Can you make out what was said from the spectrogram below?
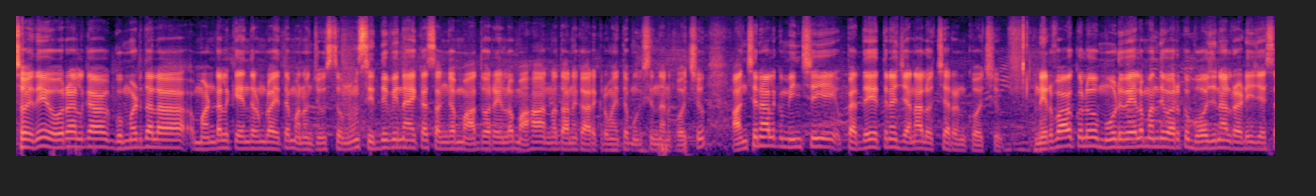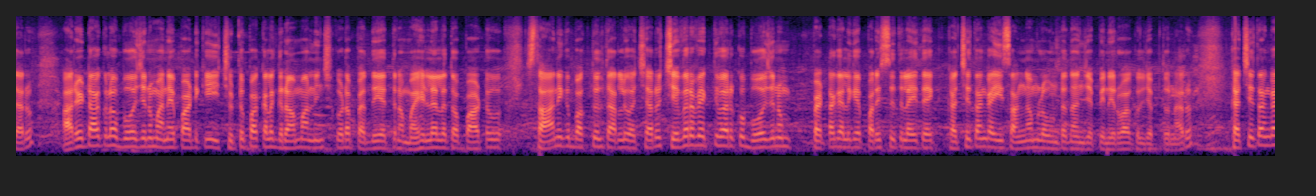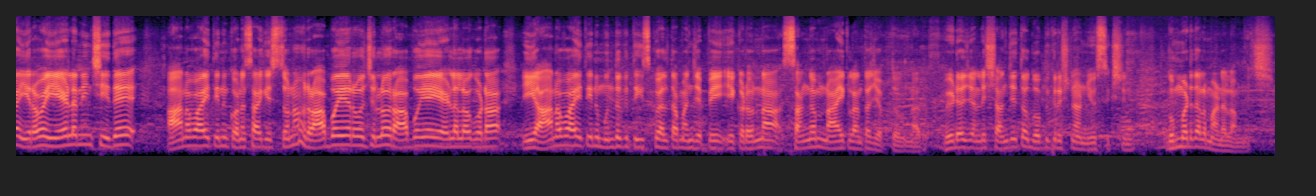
సో ఇదే ఓవరాల్గా గుమ్మడిదల మండల కేంద్రంలో అయితే మనం చూస్తున్నాం. సిద్ధి వినాయక సంఘం ఆధ్వర్యంలో మహా అన్నదాన కార్యక్రమం అయితే ముగిసిందనుకోవచ్చు. అంచనాలకు మించి పెద్ద ఎత్తున జనాలు వచ్చారనుకోవచ్చు. నిర్వాహకులు మూడు వేల మంది వరకు భోజనాలు రెడీ చేశారు. అరిటాకులో భోజనం అనేపాటికి చుట్టుపక్కల గ్రామాల నుంచి కూడా పెద్ద ఎత్తున మహిళలతో పాటు స్థానిక భక్తులు తరలి వచ్చారు. చివరి వ్యక్తి వరకు భోజనం పెట్టగలిగే పరిస్థితులు అయితే ఖచ్చితంగా ఈ సంఘంలో ఉంటుందని చెప్పి నిర్వాహకులు చెప్తున్నారు. ఖచ్చితంగా ఇరవై ఏళ్ళ నుంచి ఇదే ఆనవాయితీని కొనసాగిస్తున్నాం. రాబోయే రోజుల్లో రాబోయే ఏళ్ళలో కూడా ఈ ఆనవాయితీని ముందుకు తీసుకువెళ్తామని చెప్పి ఇక్కడ ఉన్న సంఘం నాయకులంతా చెప్తూ ఉన్నారు. వీడియో జర్నలిస్ట్ సంజితో గోపికృష్ణ న్యూస్ సిక్స్టీన్ గుమ్మడిదల మండలం నుంచి.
